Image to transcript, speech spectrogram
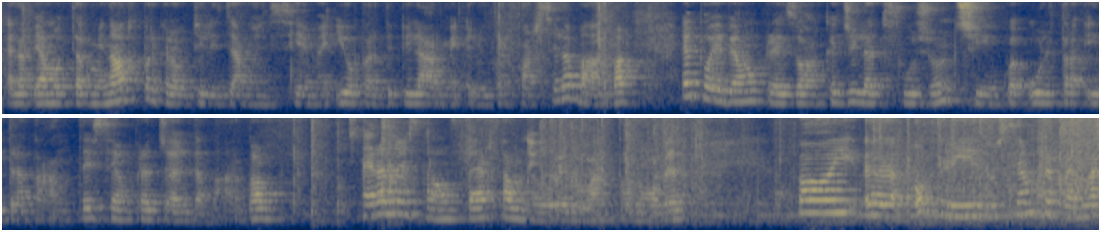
E l'abbiamo terminato perché lo utilizziamo insieme io per depilarmi e lui per farsi la barba. E poi abbiamo preso anche Gillette Fusion 5 ultra idratante sempre gel da barba erano in stra offerta 1,99 euro poi eh, ho preso sempre per la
